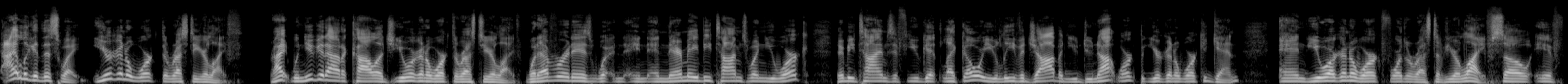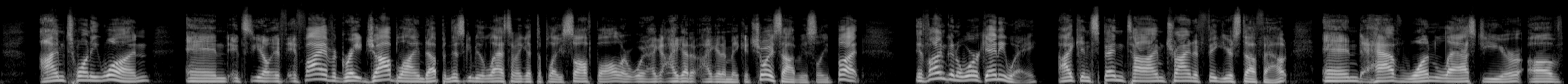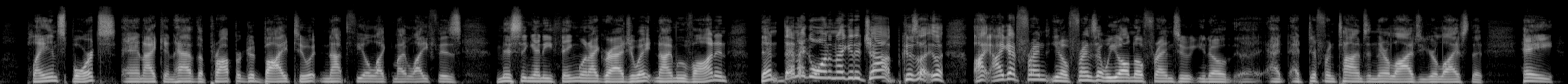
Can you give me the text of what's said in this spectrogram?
I look at it this way: you're going to work the rest of your life. Right? When you get out of college, you are going to work the rest of your life. Whatever it is, and, there may be times when you work, there may be times if you get let go or you leave a job and you do not work, but you're going to work again, and you are going to work for the rest of your life. So if I'm 21 and it's you know if, if I have a great job lined up and this is gonna be the last time I get to play softball or I, I gotta I gotta make a choice obviously but if I'm gonna work anyway I can spend time trying to figure stuff out and have one last year of playing sports and I can have the proper goodbye to it and not feel like my life is missing anything when I graduate and I move on and then then I go on and I get a job because I, I, I got friends you know friends that we all know friends who you know uh, at, at different times in their lives or your lives that hey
